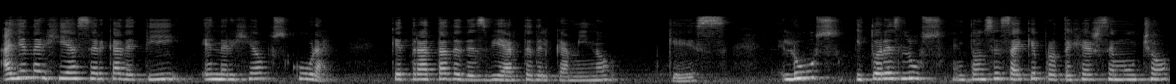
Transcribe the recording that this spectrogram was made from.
Hay energía cerca de ti, energía oscura, que trata de desviarte del camino que es luz y tú eres luz. Entonces hay que protegerse mucho.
